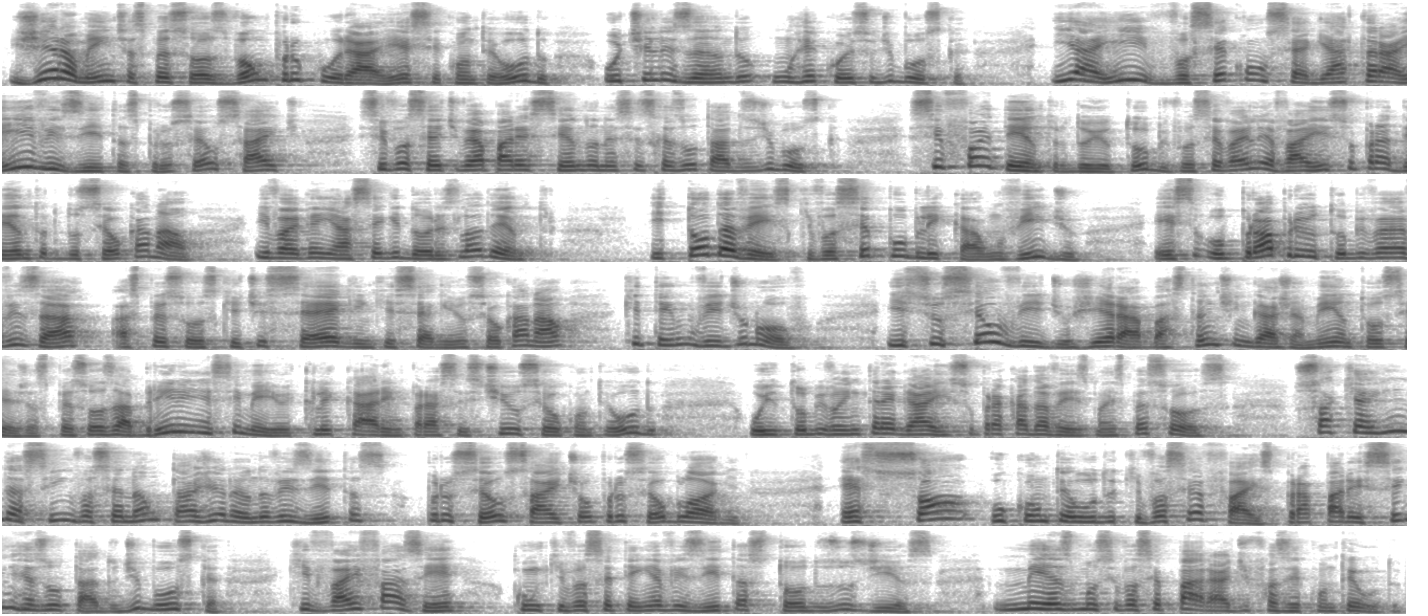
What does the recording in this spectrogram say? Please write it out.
Geralmente as pessoas vão procurar esse conteúdo utilizando um recurso de busca. E aí você consegue atrair visitas para o seu site se você estiver aparecendo nesses resultados de busca. Se for dentro do YouTube, você vai levar isso para dentro do seu canal e vai ganhar seguidores lá dentro. E toda vez que você publicar um vídeo, esse, o próprio YouTube vai avisar as pessoas que te seguem, que seguem o seu canal, que tem um vídeo novo. E se o seu vídeo gerar bastante engajamento, ou seja, as pessoas abrirem esse e-mail e clicarem para assistir o seu conteúdo, o YouTube vai entregar isso para cada vez mais pessoas. Só que ainda assim você não está gerando visitas para o seu site ou para o seu blog. É só o conteúdo que você faz para aparecer em resultado de busca que vai fazer com que você tenha visitas todos os dias, mesmo se você parar de fazer conteúdo.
